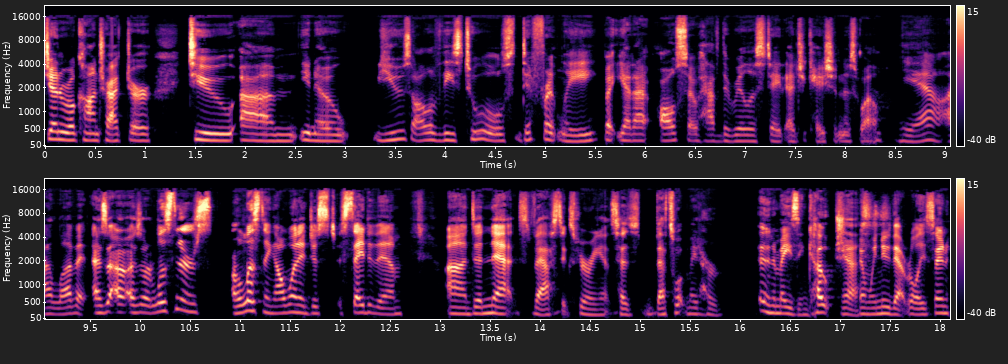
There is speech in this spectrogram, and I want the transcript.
general contractor, to, um, you know, use all of these tools differently, but yet I also have the real estate education as well. Yeah, I love it. As as our listeners are listening, I want to just say to them, uh, Danette's vast experience has that's what made her an amazing coach, Yes. and we knew that really soon.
